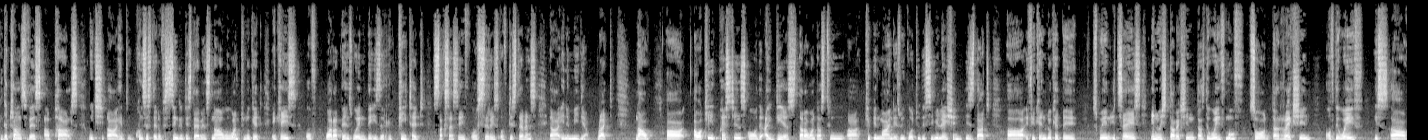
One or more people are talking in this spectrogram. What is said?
the transverse uh, pulse, which uh, consisted of a single disturbance. Now we want to look at a case of what happens when there is a repeated successive or series of disturbance uh, in a medium. Right. Now, uh, our key questions or the ideas that I want us to uh, keep in mind as we go to the simulation is that uh, if you can look at the screen, it says, in which direction does the wave move? So direction of the wave is uh,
